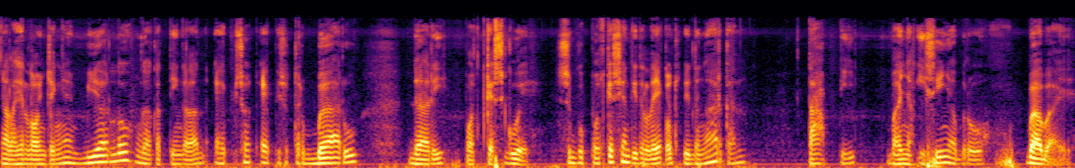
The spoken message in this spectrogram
nyalahin loncengnya biar lo nggak ketinggalan episode episode terbaru dari podcast gue. Sebuah podcast yang tidak layak untuk didengarkan tapi banyak isinya bro. Bye bye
